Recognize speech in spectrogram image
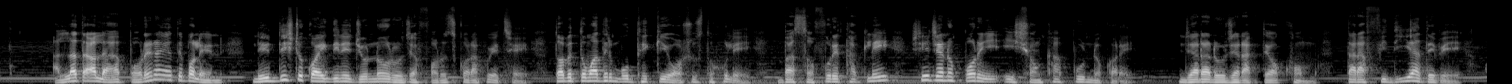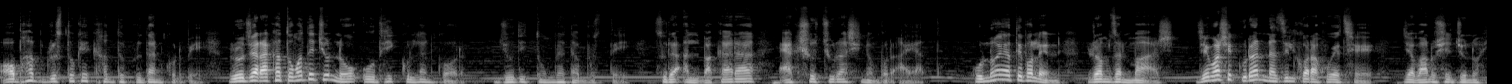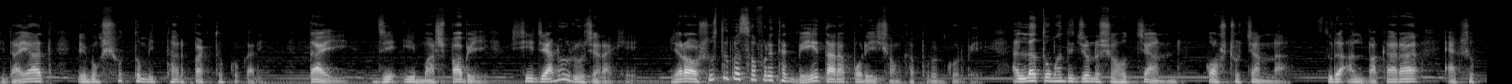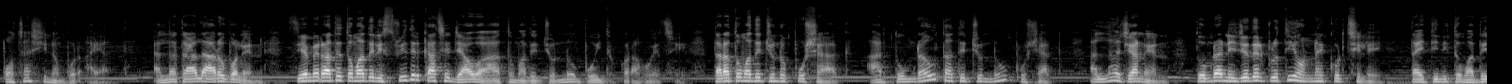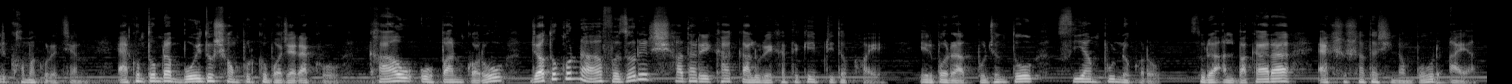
আল্লাহ তাআলা পরের আয়াতে বলেন, নির্দিষ্ট কয়েকদিনের জন্য রোজা ফরজ করা হয়েছে, তবে তোমাদের মধ্যে কেউ অসুস্থ হলে বা সফরে থাকলে সে যেন পরে এই সংখ্যা পূর্ণ করে। যারা রোজা রাখতে অক্ষম, তারা ফিদিয়া দেবে, অভাবগ্রস্তকে খাদ্য প্রদান করবে। রোজা রাখা তোমাদের জন্য অধিক কল্যাণকর, যদি তোমরা তা বুঝতে। সুরা আল বাকারা একশো চুরাশি নম্বর আয়াত। অন্য আয়াতে বলেন, রমজান মাস যে মাসে কুরআন নাজিল করা হয়েছে, যা মানুষের জন্য হিদায়াত এবং সত্য মিথ্যার পার্থক্যকারী। তাই যে এ মাস পাবে, সে যেন রোজা রাখে। যারা অসুস্থ বা সফরে থাকবে, তারা পরে এই সংখ্যা পূরণ করবে। আল্লাহ তোমাদের জন্য সহজ চান কষ্ট চান না। সুরা আল বাকারা একশো পঁচাশি নম্বর আয়াত। আল্লাহ তাআলা আরও বলেন, সিয়ামের রাতে তোমাদের স্ত্রীদের কাছে যাওয়া তোমাদের জন্য বৈধ করা হয়েছে। তারা তোমাদের জন্য পোশাক, আর তোমরাও তাদের জন্য পোশাক। আল্লাহ জানেন, তোমরা নিজেদের প্রতি অন্যায় করছিলে, তাই তিনি তোমাদের ক্ষমা করেছেন। এখন তোমরা বৈধ সম্পর্ক বজায় রাখো, খাও ও পান করো, যতক্ষণ না ফজরের সাদা রেখা কালো রেখা থেকে পৃথক হয়। এরপর রাত পর্যন্ত সিয়াম পূর্ণ করো। সুরা আল বাকারা একশো সাতাশি নম্বর আয়াত।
